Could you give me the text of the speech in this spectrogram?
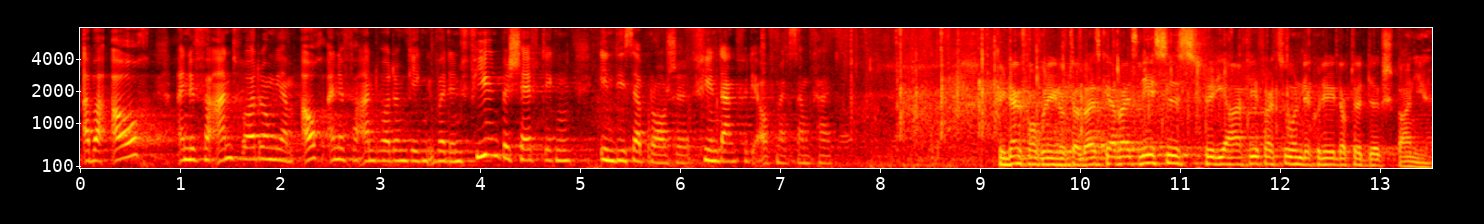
aber auch eine Verantwortung, wir haben auch eine Verantwortung gegenüber den vielen Beschäftigten in dieser Branche. Vielen Dank für die Aufmerksamkeit. Vielen Dank, Frau Kollegin Dr. Weisgerber. Als nächstes für die AfD-Fraktion der Kollege Dr. Dirk Spanier.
